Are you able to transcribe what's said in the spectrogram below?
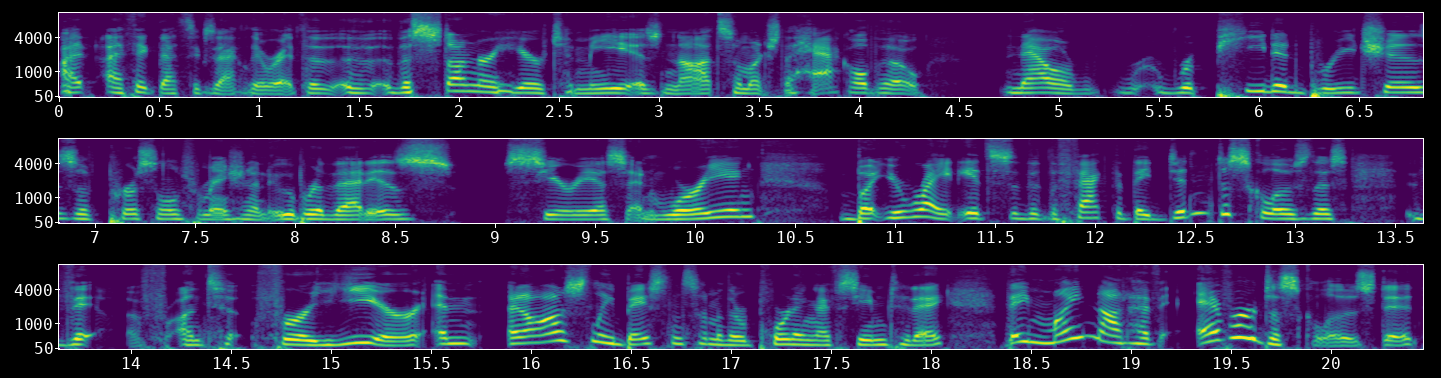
I, I think that's exactly right. The, the the stunner here to me is not so much the hack, although now r- repeated breaches of personal information at Uber that is serious and worrying. But you're right; it's the, the fact that they didn't disclose this that, for, until for a year, and and honestly, based on some of the reporting I've seen today, they might not have ever disclosed it,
